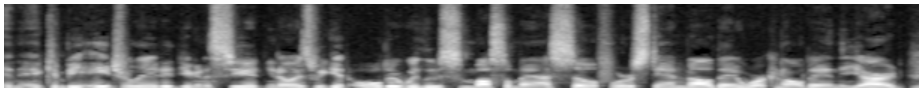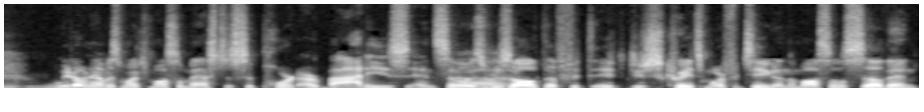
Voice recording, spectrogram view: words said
and it can be age related. You're going to see it. You know, as we get older, we lose some muscle mass. So if we're standing all day, working all day in the yard, Mhm. we don't have as much muscle mass to support our bodies, and so as a Ah. result of it, it just creates more fatigue on the muscles. So then,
